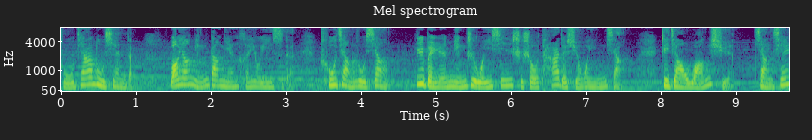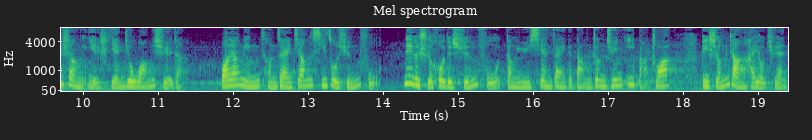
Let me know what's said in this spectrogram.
儒家路线的。王阳明当年很有意思的，出将入相，日本人明治维新是受他的学问影响，这叫王学。蒋先生也是研究王学的。王阳明曾在江西做巡抚，那个时候的巡抚等于现在的党政军一把抓，比省长还有权。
